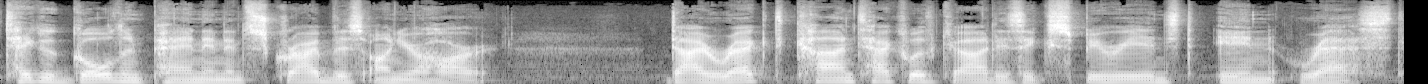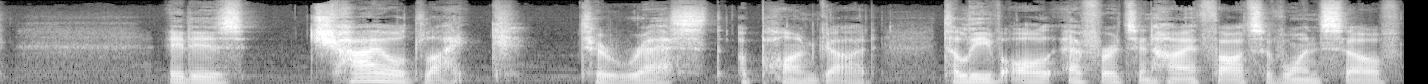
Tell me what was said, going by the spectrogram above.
Take a golden pen and inscribe this on your heart direct contact with God is experienced in rest. It is childlike to rest upon God, to leave all efforts and high thoughts of oneself,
